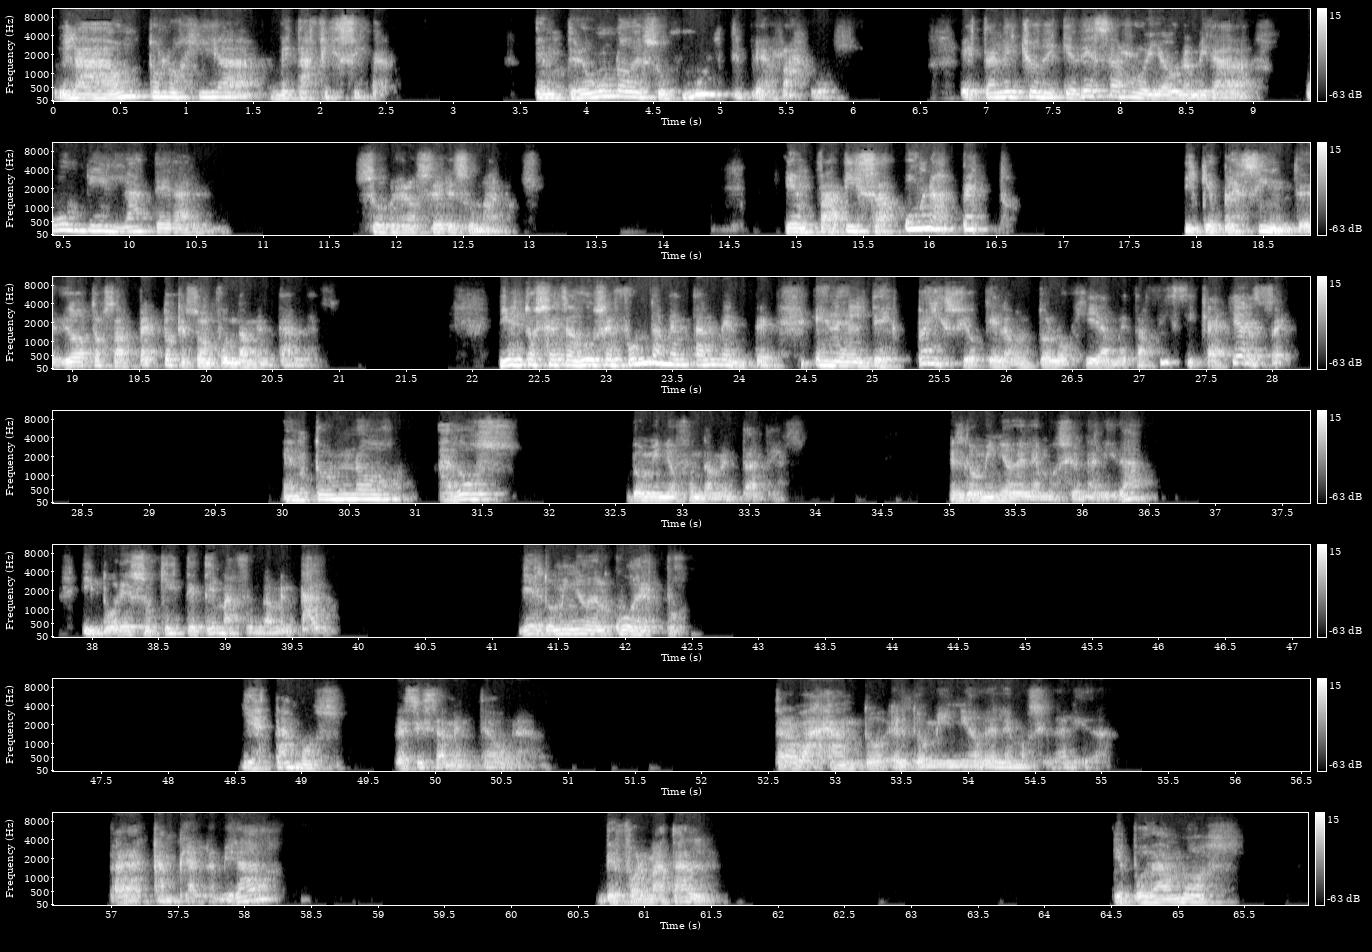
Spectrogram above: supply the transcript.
La ontología metafísica, entre uno de sus múltiples rasgos, está el hecho de que desarrolla una mirada unilateral sobre los seres humanos. Y enfatiza un aspecto y que prescinde de otros aspectos que son fundamentales. Y esto se traduce fundamentalmente en el desprecio que la ontología metafísica ejerce en torno a dos dominios fundamentales. El dominio de la emocionalidad y por eso que este tema es fundamental. Y el dominio del cuerpo. Y estamos precisamente ahora trabajando el dominio de la emocionalidad para cambiar la mirada de forma tal que podamos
